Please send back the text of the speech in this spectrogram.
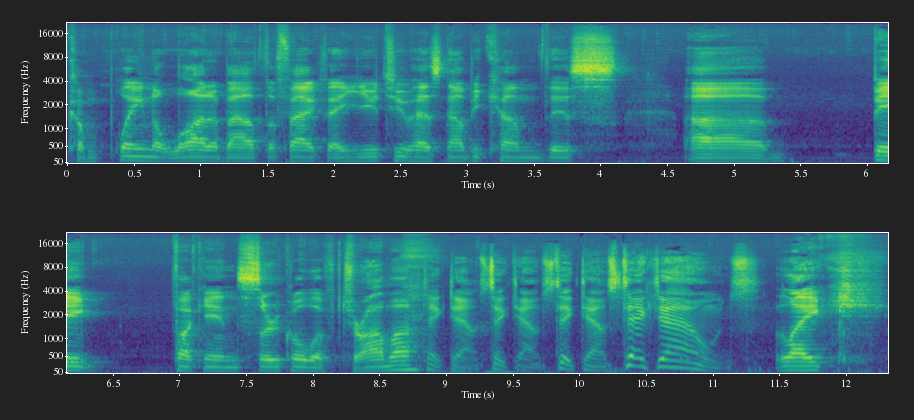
complained a lot about the fact that YouTube has now become this uh, big fucking circle of drama. Takedowns, takedowns, takedowns, takedowns. like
